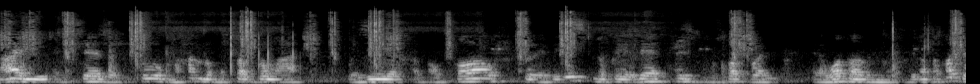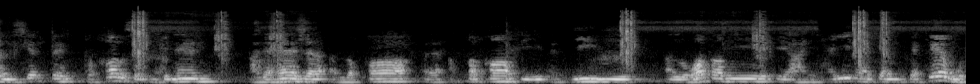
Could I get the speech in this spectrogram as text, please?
معالي الأستاذ الدكتور محمد مختار جمعة وزير الأوقاف باسم قيادات حزب مستقبل وطن بنتقدم لسيادتك بخالص الامتنان على هذا اللقاء الثقافي الديني الوطني. يعني الحقيقة كان تكامل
